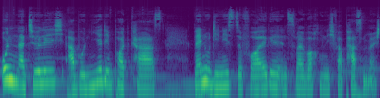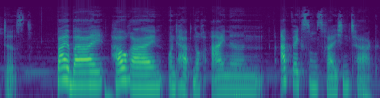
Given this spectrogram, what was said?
Und natürlich abonniere den Podcast, wenn du die nächste Folge in zwei Wochen nicht verpassen möchtest. Bye bye, hau rein und hab noch einen abwechslungsreichen Tag.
